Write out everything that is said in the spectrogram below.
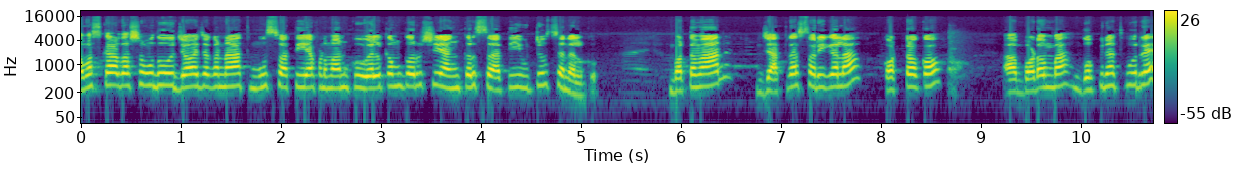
নমস্কার দর্শক বন্ধু জয় জগন্নাথ মু স্বাতি আপনার ওয়েলকম করুছি আঙ্কর স্বাতি ইউট্ୟୁବ୍ ଚ୍ୟାନେଲ୍କୁ ବର୍ତ୍ତମାନ ଯାତ୍ରା ସରିଗଲା କଟକ ବଡ଼ମ୍ବା ଗୋପୀନାଥପୁରରେ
